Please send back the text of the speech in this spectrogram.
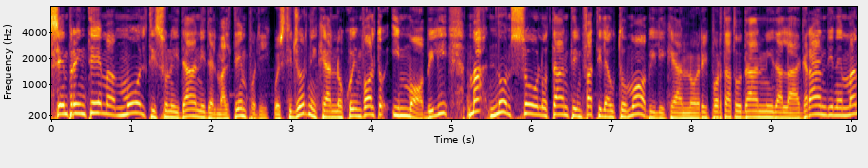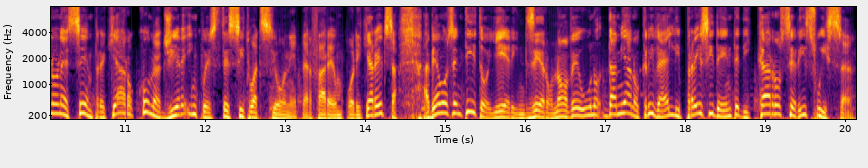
Sempre in tema, molti sono i danni del maltempo di questi giorni che hanno coinvolto immobili, ma non solo tante infatti le automobili che hanno riportato danni dalla grandine, ma non è sempre chiaro come agire in queste situazioni. Per fare un po' di chiarezza, abbiamo sentito ieri in 091 Damiano Crivelli, presidente di Carrosserie Suisse.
